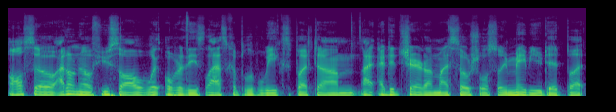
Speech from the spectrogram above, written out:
also, I don't know if you saw w- over these last couple of weeks, but um, I, I did share it on my social, so maybe you did. But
